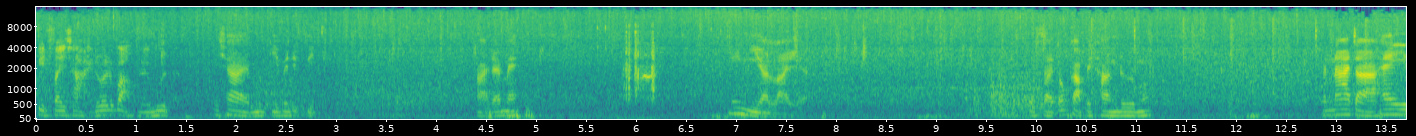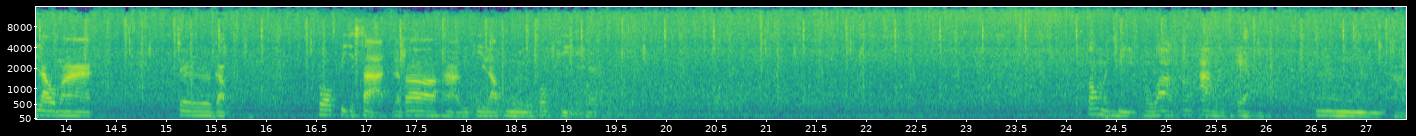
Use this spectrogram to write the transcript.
ปิดไฟฉายด้วยหรือเปล่าหรือมืด ไม่ใช่ เมื่อกี้ไม่ได้ปิดถ่ายได้ไหม ไม่มีอะไรอะ่ะสงสัยต้องกลับไปทางเดิมมั้งมันน่าจะให้เรามา เจอกับพวกปีศาจแล้วก็หาวิธีรับมือพวกผีเนี่ยต้องมันบีบเพราะว่าข้างๆมันแคบอืมทาง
